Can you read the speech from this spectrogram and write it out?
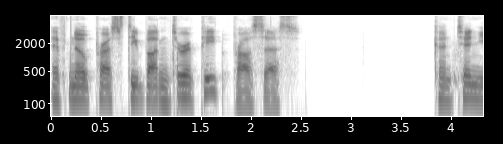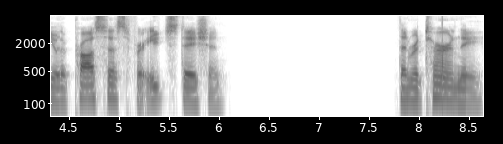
if no press D button to repeat process. Continue the process for each station then return the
